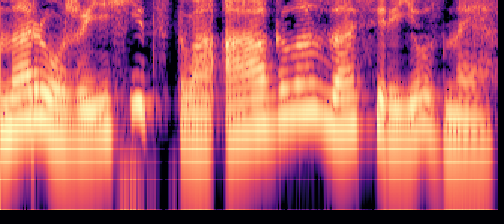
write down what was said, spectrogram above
На роже ехидство, а глаза серьезные.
